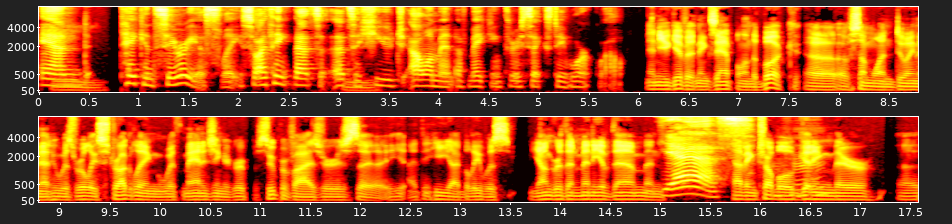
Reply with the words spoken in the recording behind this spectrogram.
and taken seriously. So I think that's that's a huge element of making 360 work well. And you give an example in the book uh, of someone doing that who was really struggling with managing a group of supervisors. Uh, he, I, he, I believe, was younger than many of them, and yes, having trouble mm-hmm. getting their uh,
